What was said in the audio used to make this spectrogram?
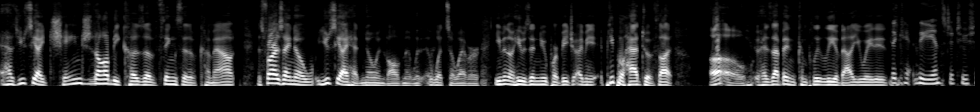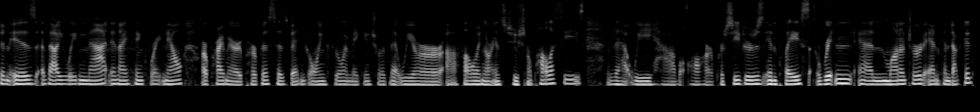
has UCI changed at all because of things that have come out? As far as I know, UCI had no involvement with whatsoever, even though he was in Newport Beach. I mean, people had to have thought, oh. Has that been completely evaluated? The, the institution is evaluating that. And I think right now our primary purpose has been going through and making sure that we are uh, following our institutional policies, that we have our procedures in place, written and monitored and conducted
